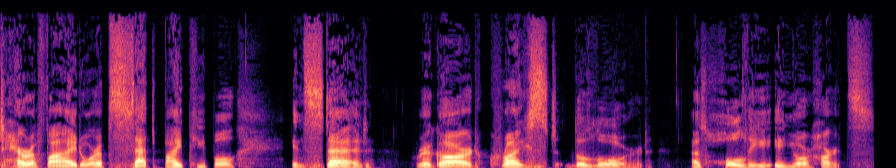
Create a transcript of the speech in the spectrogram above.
terrified or upset by people. Instead, regard Christ the Lord as holy in your hearts.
